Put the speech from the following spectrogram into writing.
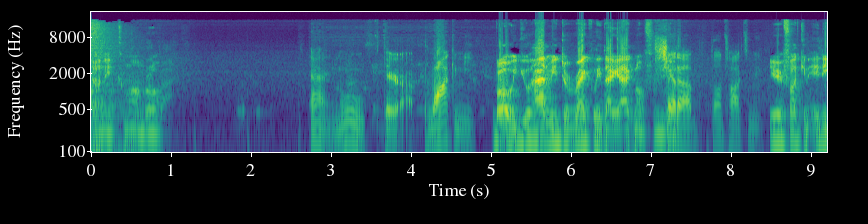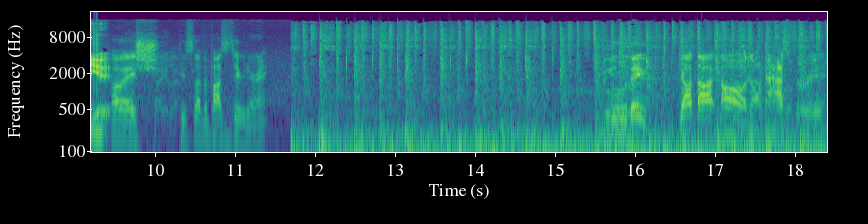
Johnny, come on, bro. Can't move. They're blocking me. Bro, you had me directly diagonal from me. Shut up. Don't talk to me. You're a fucking idiot. Oh, ish. Peace, love, and positivity, right? Ooh, they. Y'all thought. No, don't ask for it.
